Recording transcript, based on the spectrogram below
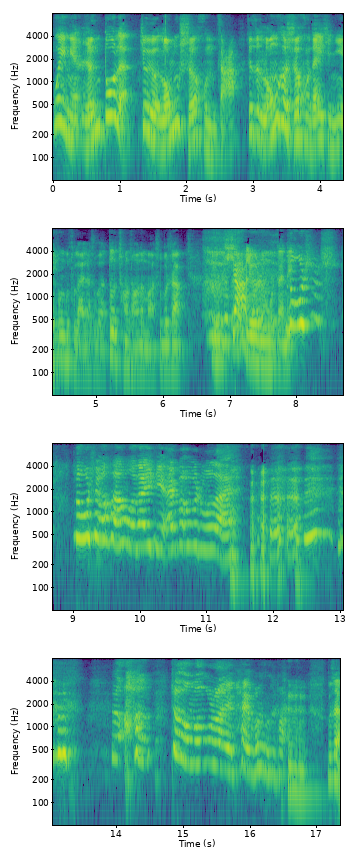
未免人多了就有龙蛇混杂，就是龙和蛇混在一起，你也分不出来了，是吧？都是长长的嘛，是不是？有下流人物在内。龙是龙蛇和混在一起还分不出来。这种蒙不来也太蒙了吧！不是，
